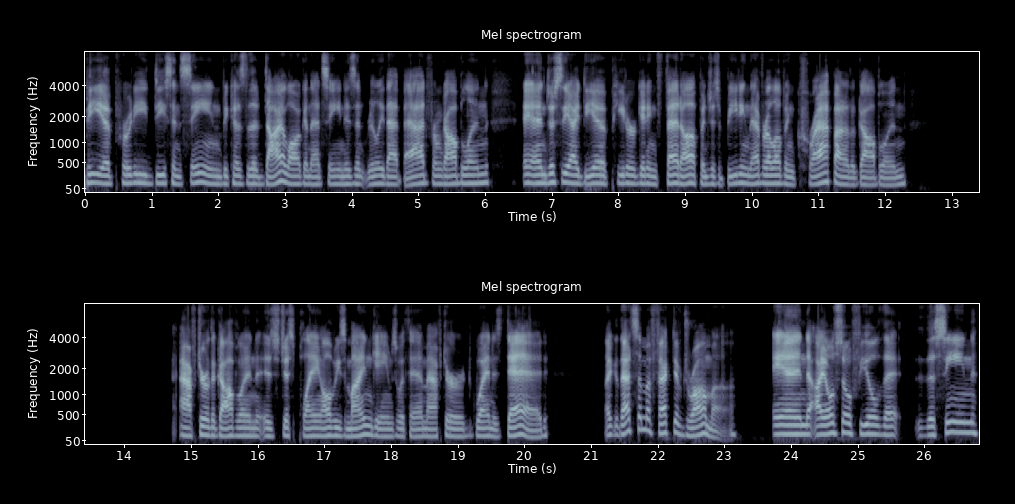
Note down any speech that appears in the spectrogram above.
be a pretty decent scene because the dialogue in that scene isn't really that bad from Goblin and just the idea of Peter getting fed up and just beating the ever loving crap out of the goblin after the goblin is just playing all these mind games with him after Gwen is dead. Like, that's some effective drama. And I also feel that the scene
